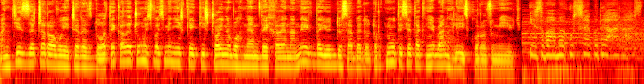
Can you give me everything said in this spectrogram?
Мантіс зачаровує через дотик, але чомусь восьминіжки, які щойно вогнем дихали на них, дають до себе доторкнутися, так ніби англійську розуміють. І з вами усе буде гаразд.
